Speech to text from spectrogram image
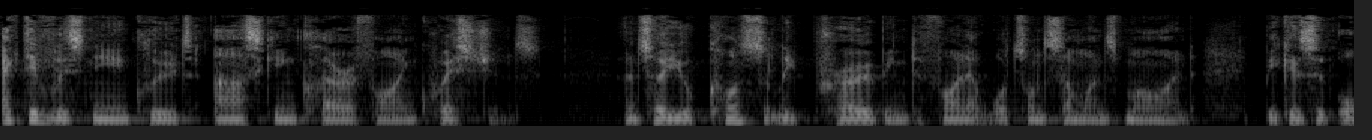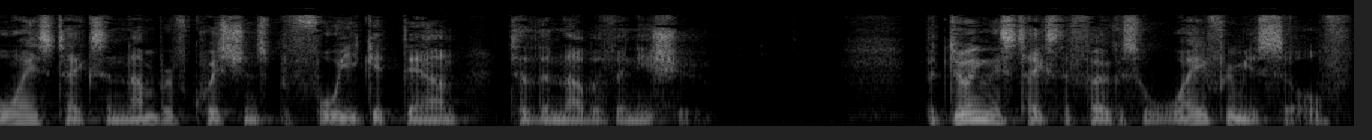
Active listening includes asking clarifying questions. And so you're constantly probing to find out what's on someone's mind because it always takes a number of questions before you get down to the nub of an issue. But doing this takes the focus away from yourself,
